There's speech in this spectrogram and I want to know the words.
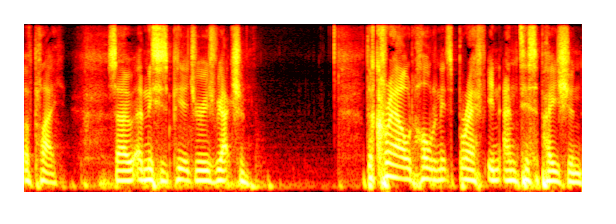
of play. So, and this is Peter Drury's reaction. The crowd holding its breath in anticipation,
